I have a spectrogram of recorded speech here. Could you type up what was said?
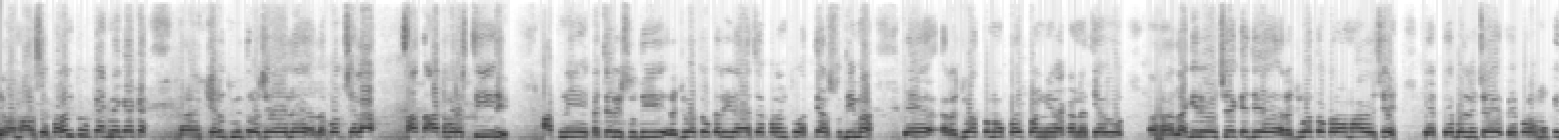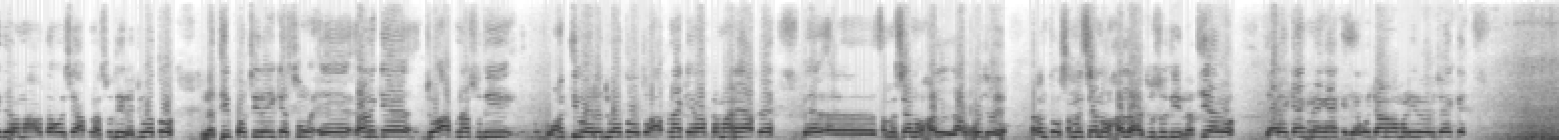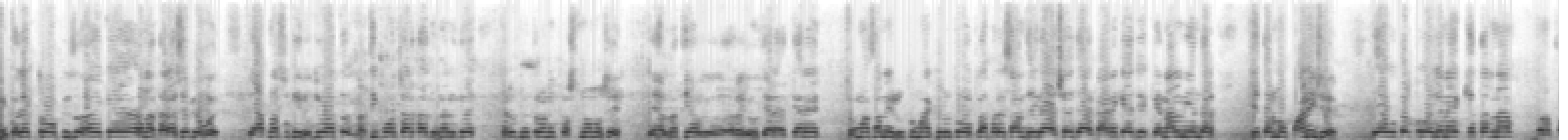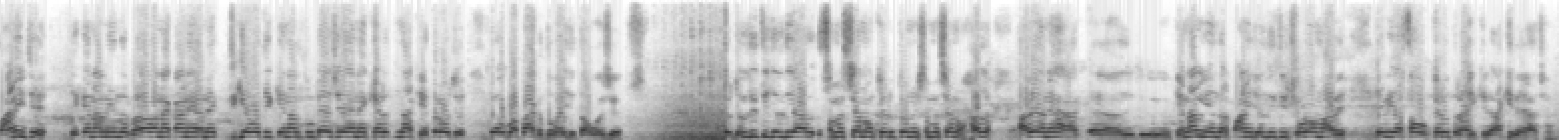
લેવામાં આવશે. પરંતુ ક્યાંક ને ક્યાંક ખેડૂત મિત્રો છે એટલે લગભગ છેલ્લા સાત, આઠ વર્ષથી આપની કચેરી સુધી રજૂઆતો કરી રહ્યા છે, પરંતુ અત્યાર સુધીમાં એ રજૂઆતોનો કોઈ પણ નિરાકરણ નથી આવ્યું. લાગી રહ્યું છે કે જે રજૂઆતો કરવામાં આવે છે, એ ટેબલ નીચે પેપરો મૂકી દેવામાં આવતા હોય છે. આપના સુધી રજૂઆતો નથી પહોંચી રહી કે શું એ, કારણ કે જો આપના સુધી પહોંચતી હોય રજૂઆતો, તો આપના કહેવા પ્રમાણે આપે એ સમસ્યાનો હલ લાવવો જોઈએ. પરંતુ સમસ્યાનો હલ હજુ સુધી નથી આવ્યો. ત્યારે ક્યાંક ને ક્યાંક એવું જાણવા મળી રહ્યું છે કે કલેક્ટર ઓફિસ હોય કે એના ધારાસભ્ય હોય, એ આપના સુધી રજૂઆત નથી પહોંચાડતા. જેના લીધે ખેડૂત મિત્રોની પ્રશ્નોનું છે એ હલ નથી આવી રહ્યું. ત્યારે અત્યારે ચોમાસાની ઋતુમાં ખેડૂતો એટલા પરેશાન થઈ રહ્યા છે કારણ કે જે કેનાલની અંદર ખેતરનું પાણી છે, એ ઉતરતું હોય છે ને ખેતરના પાણી છે, એ કેનાલની અંદર ભરાવાના કારણે અનેક જગ્યાઓથી કેનાલ તૂટે છે અને ખેડૂતના ખેતરો છે, એ ઊભા પાક ધોવાઈ જતા હોય છે. તો જલ્દીથી જલ્દી આ સમસ્યાનો, ખેડૂતોની સમસ્યાનો હલ આવે અને આ કેનાલની અંદર પાણી જલ્દીથી છોડવામાં આવે એવી આશાઓ ખેડૂત રાખી રાખી રહ્યા છે.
